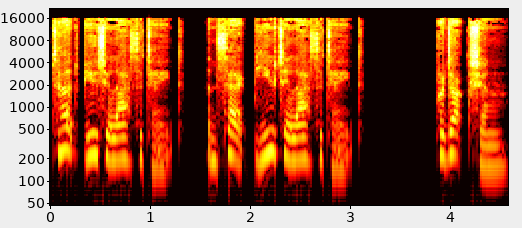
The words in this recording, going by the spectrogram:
tert-butyl acetate, and sec-butyl acetate. Production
